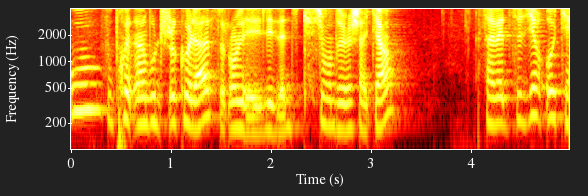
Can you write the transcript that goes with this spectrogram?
ou vous prenez un bout de chocolat, selon les, les addictions de chacun. Ça va être de se dire, ok,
